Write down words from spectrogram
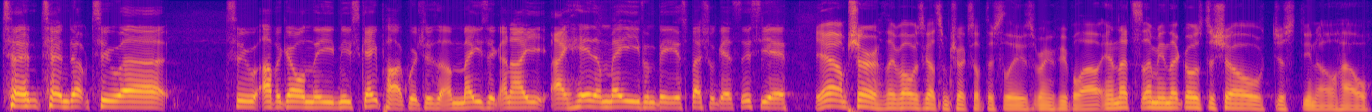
turned turned up to uh, to have a go on the new skate park, which is amazing. And I I hear there may even be a special guest this year. Yeah, I'm sure they've always got some tricks up their sleeves, bringing people out, and that's I mean that goes to show just you know how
